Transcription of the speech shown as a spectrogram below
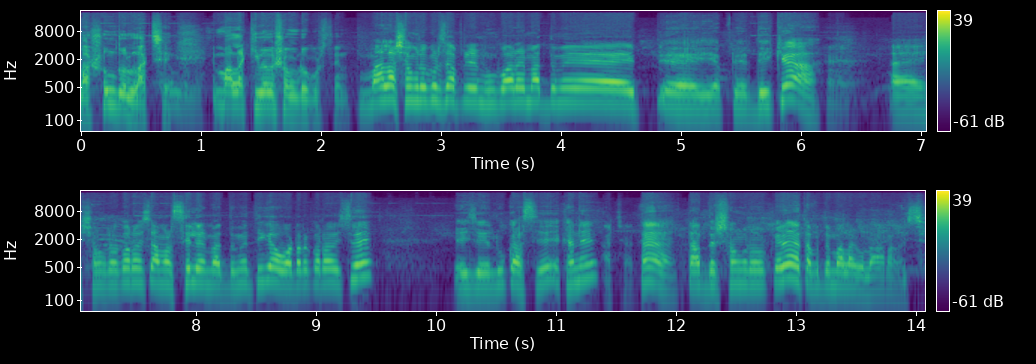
বা সুন্দর লাগছে। মালা কীভাবে সংগ্রহ করছেন? মালা সংগ্রহ করছে আপনার মোবাইলের মাধ্যমে আপনার দেখা সংগ্রহ করা হয়েছে আমার ছেলের মাধ্যমে থেকে অর্ডার করা হয়েছে। এই যে লুক আছে এখানে। আচ্ছা, হ্যাঁ তাদের সংগ্রহ করে তারপরে মালাগুলো আনা হয়েছে।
